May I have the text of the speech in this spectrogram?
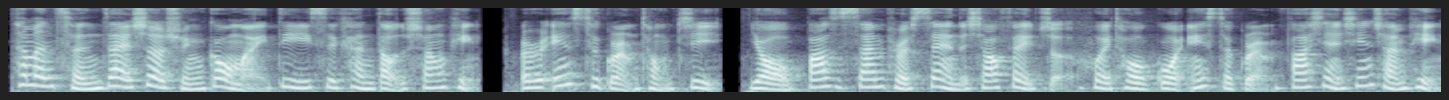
他们曾在社群购买第一次看到的商品。而 Instagram 统计，有八十三 percent 的消费者会透过 Instagram 发现新产品，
